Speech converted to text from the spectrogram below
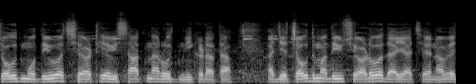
ચૌદમો દિવસ છે, અઠ્યાવીસ સાતના રોજ નીકળાતા. આજે ચૌદમા દિવસે હળવદ આવ્યા છે અને હવે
